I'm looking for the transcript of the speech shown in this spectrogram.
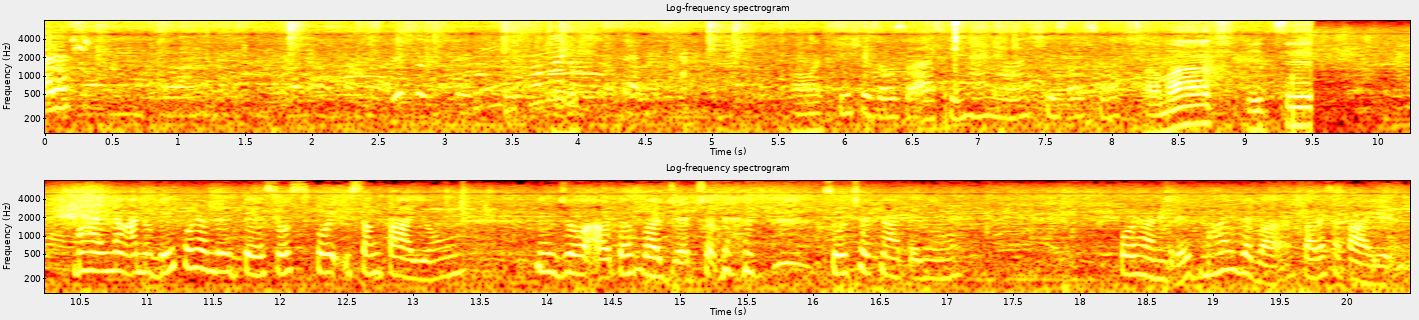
Ano? This How much? See, she's also asking how much. She's also... How much? It's it. Mahal ng ano ba? 400 pesos for isang payong. Medyo out of budget siya. so, check natin yung 400. Mahal diba? Para sa payong.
